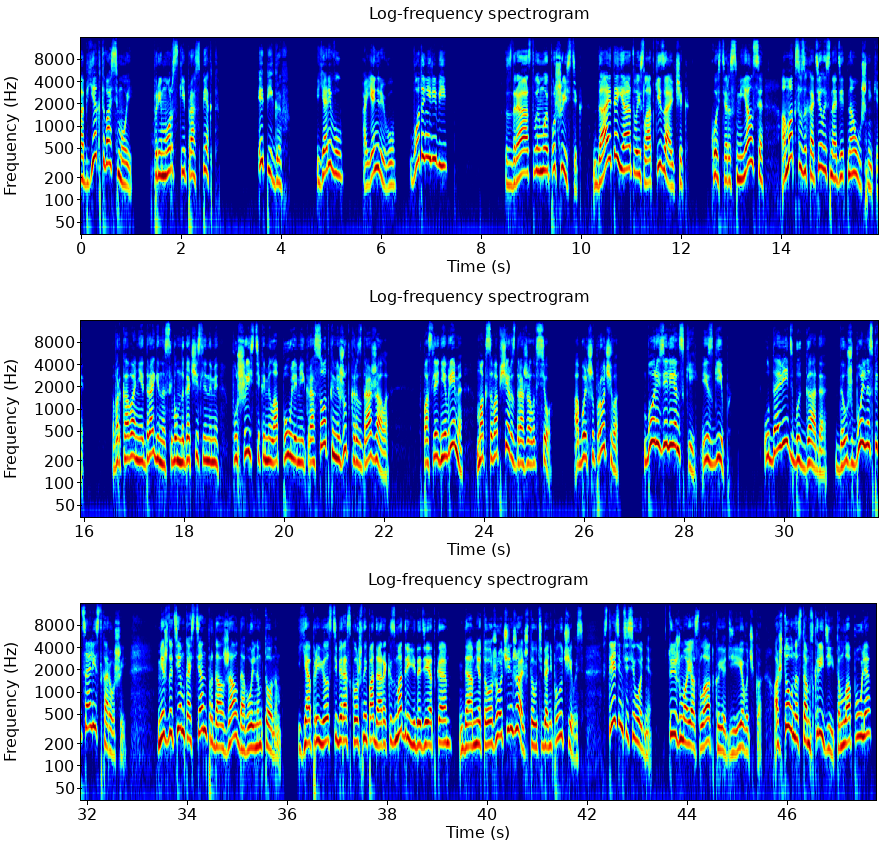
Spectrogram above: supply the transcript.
Объект восьмой. Приморский проспект. Эпиграф. Я реву, а я не реву. Вот и не реви. Здравствуй, мой пушистик. Да, это я, твой сладкий зайчик. Костя рассмеялся, а Максу захотелось надеть наушники. Воркование Драгина с его многочисленными пушистиками, лапулями и красотками жутко раздражало. В последнее время Макса вообще раздражало все. А больше прочего, Боря Зеленский, изгиб, Удавить бы гада, да уж больно специалист хороший. Между тем Костян продолжал довольным тоном. «Я привез тебе роскошный подарок из Мадрида, детка. Да, мне тоже очень жаль, что у тебя не получилось. Встретимся сегодня? Ты ж моя сладкая девочка. А что у нас там с кредитом, лапуля?»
